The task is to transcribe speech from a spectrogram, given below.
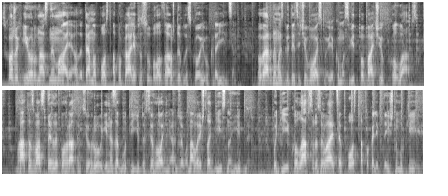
Схожих ігор в нас немає, але тема постапокаліпсису була завжди близькою українцям. Повернемось 2008, в якому світ побачив колапс. Багато з вас встигли пограти в цю гру і не забути її до сьогодні, адже вона вийшла дійсно гідною. Події колапс розвиваються в постапокаліптичному Києві.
